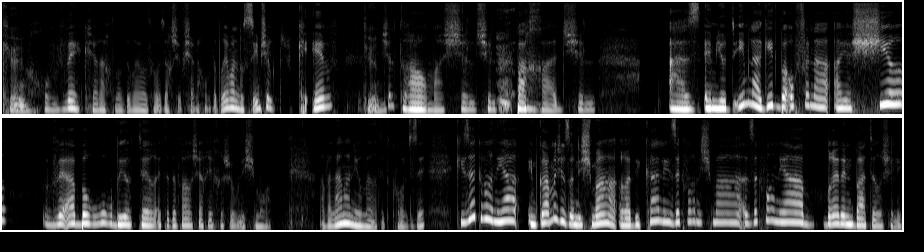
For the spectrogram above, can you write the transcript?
כן, חווה כשאנחנו מדברים על זה. עכשיו, כשאנחנו מדברים על נושאים של כאב, כן. של טראומה, של, של פחד, של... אז הם יודעים להגיד באופן ה- הישיר והברור ביותר את הדבר שהכי חשוב לשמוע. אבל למה אני אומרת את כל זה? כי זה כבר נהיה, עם כמה שזה נשמע רדיקלי, זה כבר נשמע, זה כבר נהיה bread and butter שלי.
